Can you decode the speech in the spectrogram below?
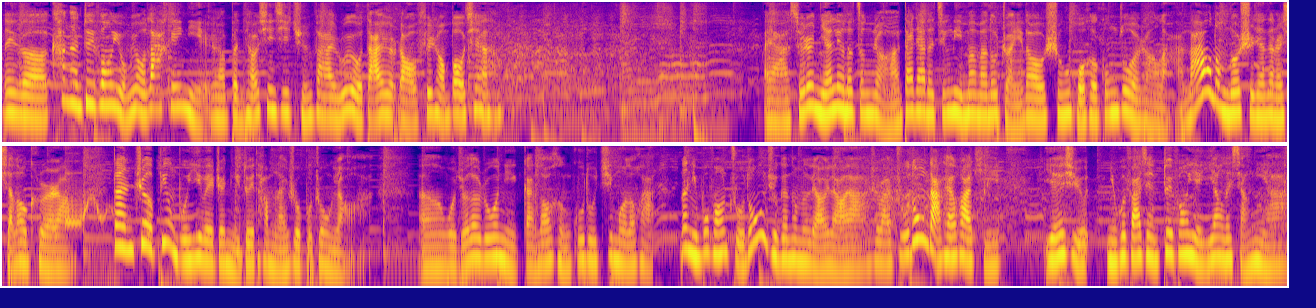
那个看看对方有没有拉黑你，本条信息群发，如有打扰非常抱歉。随着年龄的增长啊，大家的精力慢慢都转移到生活和工作上了，哪有那么多时间在那闲唠嗑啊？但这并不意味着你对他们来说不重要啊。嗯，我觉得如果你感到很孤独寂寞的话，那你不妨主动去跟他们聊一聊呀，是吧？主动打开话题，也许你会发现对方也一样的想你啊。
